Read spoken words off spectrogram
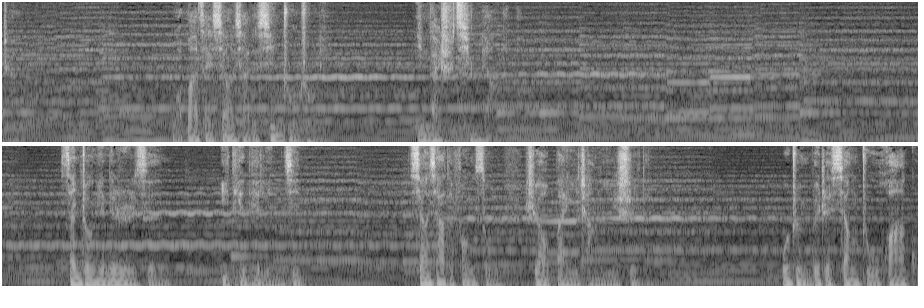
着，我妈在乡下的新住处里应该是清凉的吧。三周年的日子一天天临近，乡下的风俗是要办一场仪式的。我准备着香烛花果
